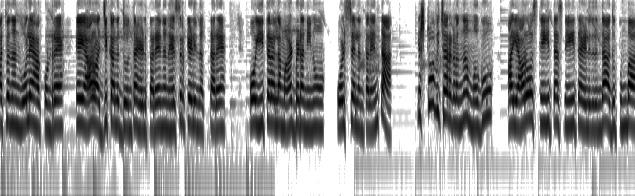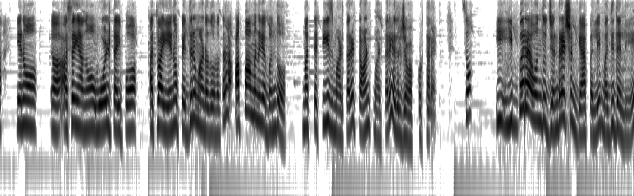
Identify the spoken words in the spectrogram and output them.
ಅಥವಾ ನಾನು ಓಲೆ ಹಾಕೊಂಡ್ರೆ, ಏ, ಯಾರೋ ಅಜ್ಜಿ ಕಾಲದ್ದು ಅಂತ ಹೇಳ್ತಾರೆ ನನ್ನ ಹೆಸರು ಕೇಳಿ ನಗ್ತಾರೆ. ಓ, ಈ ಥರ ಎಲ್ಲ ಮಾಡಬೇಡ ನೀನು ಓಲ್ಡ್ ಅಂತಾರೆ ಅಂತ ಎಷ್ಟೋ ವಿಚಾರಗಳನ್ನ ಮಗು, ಆ ಯಾರೋ ಸ್ನೇಹಿತ ಸ್ನೇಹಿತ ಹೇಳಿದ್ರಿಂದ ಅದು ತುಂಬಾ ಏನೋ ಅಸಹ್ಯನೋ ಓಲ್ಡ್ ಟೈಪೋ ಅಥವಾ ಏನೋ ಪೆದ್ರು ಮಾಡೋದು ಅನ್ನೋ ಥರ ಅಪ್ಪ ಅಮ್ಮನಿಗೆ ಬಂದು ಮತ್ತೆ ಟೀಸ್ ಮಾಡ್ತಾರೆ ಟಾಂಟ್ ಮಾಡ್ತಾರೆ, ಎದುರು ಜವಾಬ್ ಕೊಡ್ತಾರೆ. ಸೊ ಈ ಇಬ್ಬರ ಒಂದು ಜನರೇಷನ್ ಗ್ಯಾಪ್ ಅಲ್ಲಿ ಮಧ್ಯದಲ್ಲಿ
